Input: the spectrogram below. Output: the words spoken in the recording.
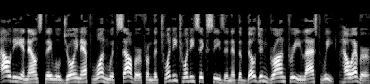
Audi announced they will join F1 with Sauber from the 2026 season at the Belgian Grand Prix last week. However,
